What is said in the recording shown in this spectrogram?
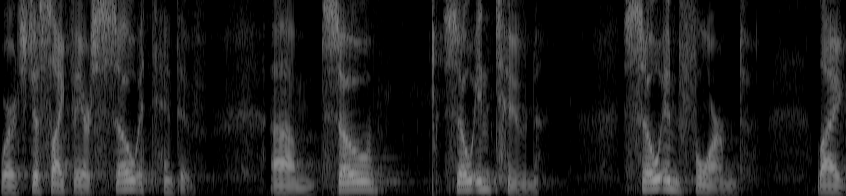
where it's just like they are so attentive, um, so, so in tune, so informed. Like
